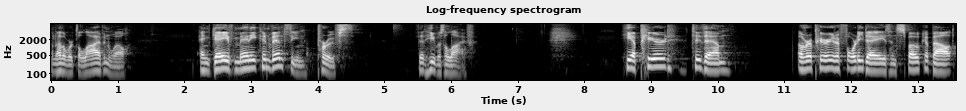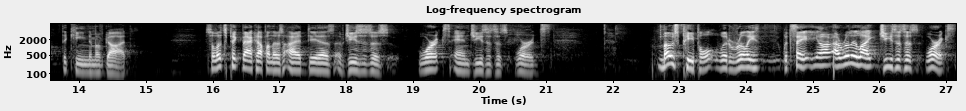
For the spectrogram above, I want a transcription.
In other words, alive and well, and gave many convincing proofs that he was alive. He appeared to them over a period of 40 days and spoke about the kingdom of God. So let's pick back up on those ideas of Jesus' works and Jesus' words. Most people would really would say, you know, I really like Jesus' works.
